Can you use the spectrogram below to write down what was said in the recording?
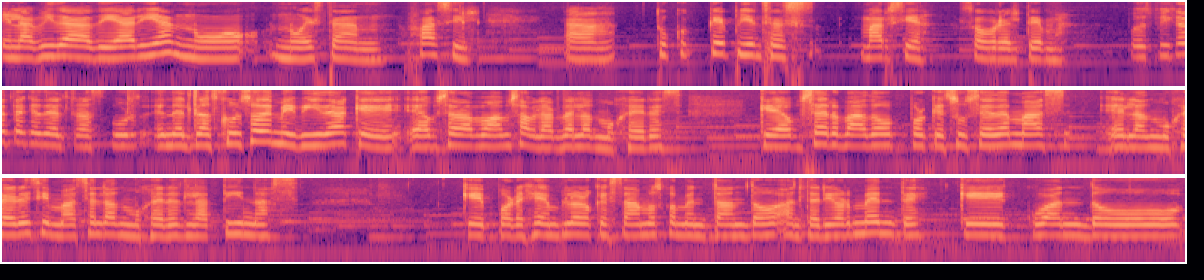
en la vida diaria no, no es tan fácil. Ah, ¿Tú qué piensas, Marcia, sobre el tema? Pues fíjate que en el transcurso, en el transcurso de mi vida que he observado, vamos a hablar de las mujeres, que he observado porque sucede más en las mujeres y más en las mujeres latinas que por ejemplo lo que estábamos comentando anteriormente, que cuando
